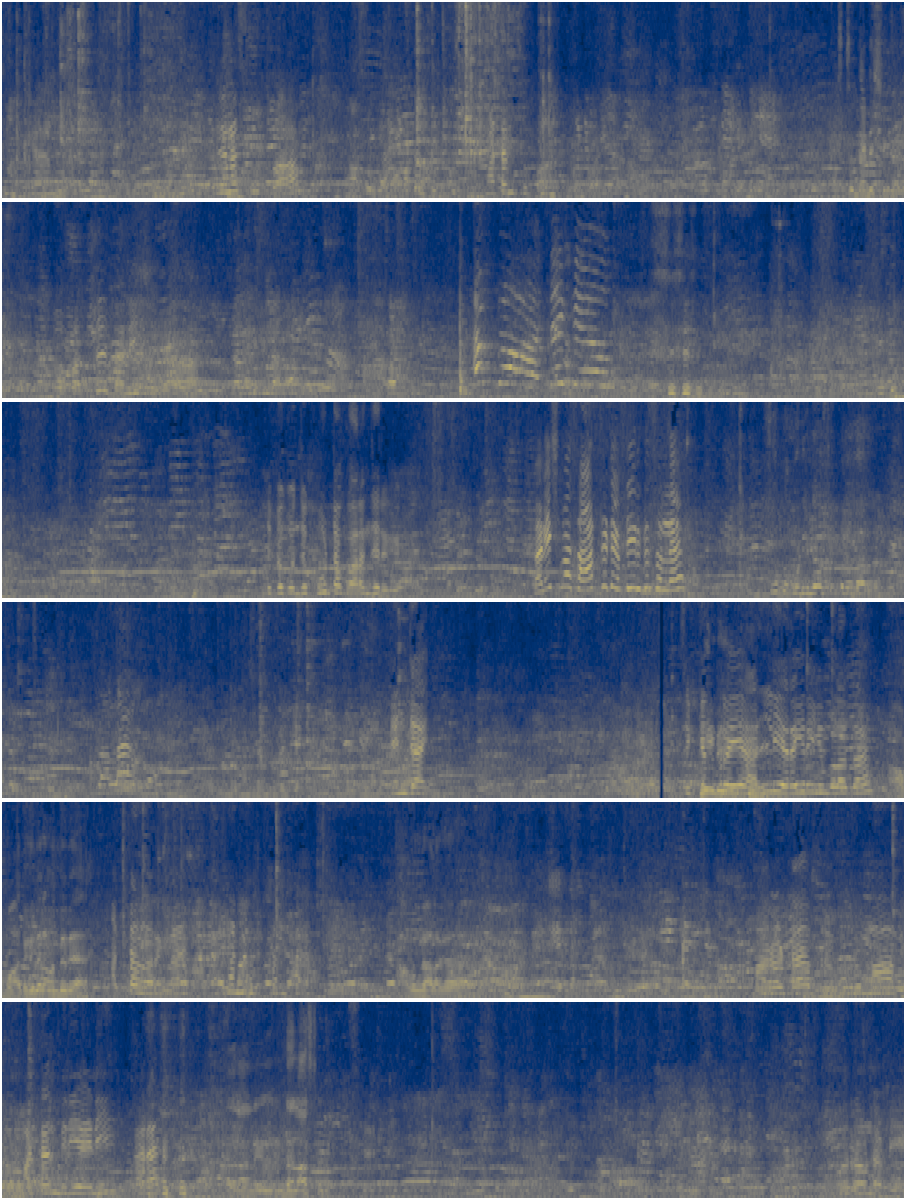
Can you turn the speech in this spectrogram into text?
Chicken. இது என்ன சூப்பா? மட்டன் சூப்பா? ஃபஸ்ட்டு தனிஷுக்கு ஓ ஃபஸ்ட்டு தனிஷுக்கா இப்போ கொஞ்சம் கூட்டம் குறைஞ்சிருக்கு. தனிஷ்மா சாப்பிட்டுட்டு எப்படி இருக்கு சொல்லு? சூப்பர் குடினா சூப்பர் நல்லா இருக்கும் என்ஜாய் சிக்கன் ஃப்ரை அள்ளி இறங்குறீங்க போல தான் ஆமாம் அதுக்கு தானே வந்தது. அட்டை பாருங்களேன் அவங்க அழகா பரோட்டா அப்புறம் குருமா அப்புறம் மட்டன் பிரியாணி. வேற? ரெண்டா லாஸ்ட் ரவுண்ட் அப்படியே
